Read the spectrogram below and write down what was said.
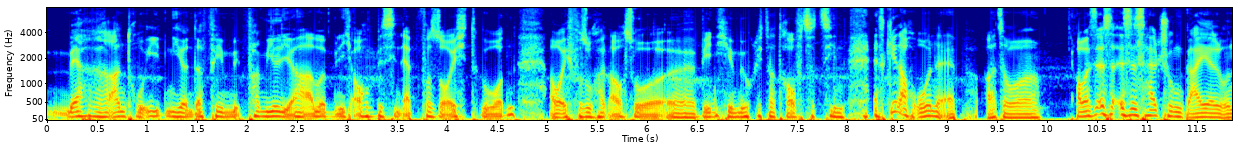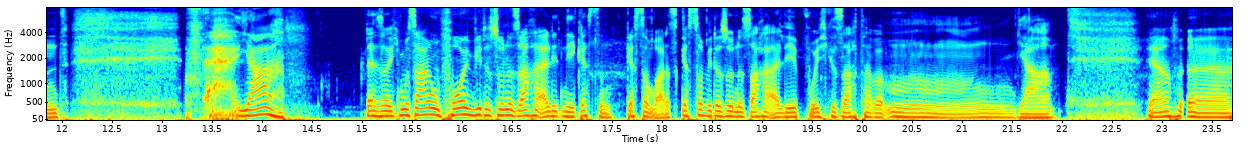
mehrere Androiden hier in der Familie habe, bin ich auch ein bisschen App verseucht geworden. Aber ich versuche halt auch so äh, wenig wie möglich da drauf zu ziehen. Es geht auch ohne App. Also, aber es ist, es ist halt schon geil und äh, ja, also ich muss sagen, vorhin wieder so eine Sache erlebt, nee, gestern, gestern war das, gestern wieder so eine Sache erlebt, wo ich gesagt habe, mm, ja, Ja, äh,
